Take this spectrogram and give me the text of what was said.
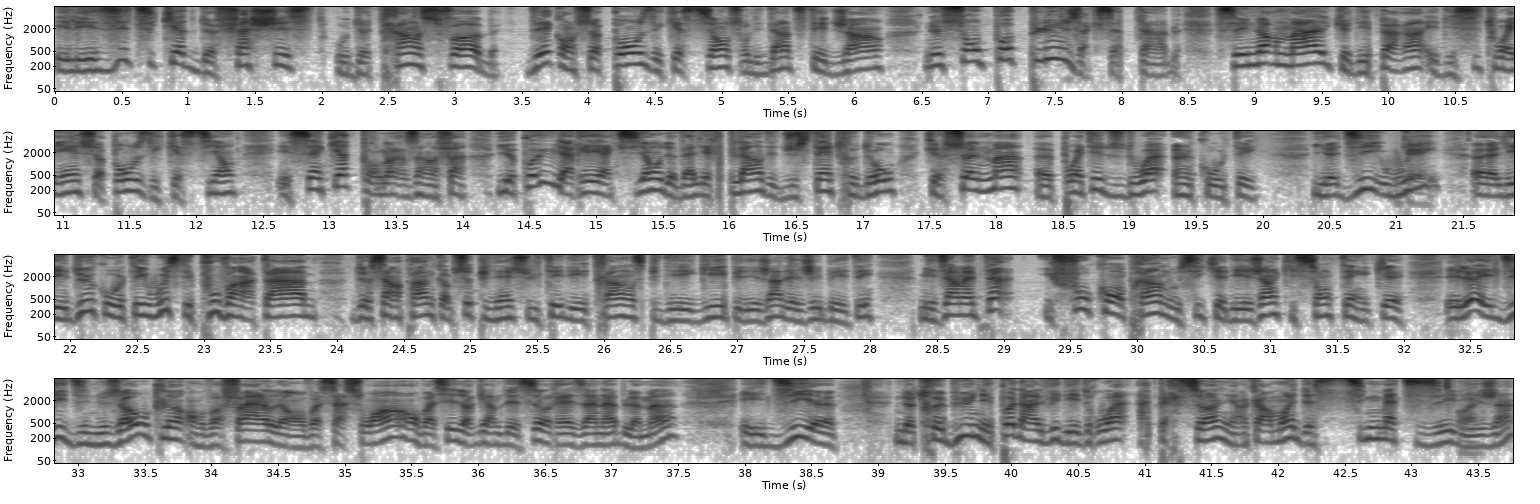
et les étiquettes de fascistes ou de transphobes, dès qu'on se pose des questions sur l'identité de genre, ne sont pas plus acceptables. C'est normal que des parents et des citoyens se posent des questions et s'inquiètent pour leurs enfants. Il n'y a pas eu la réaction de Valérie Plante et de Justin Trudeau qui a seulement euh, pointé du doigt un côté. Il a dit oui, euh, les deux côtés, oui, c'est épouvantable de s'en prendre comme ça puis d'insulter des trans puis des gays puis des gens de LGBT, mais il dit en même temps il faut comprendre aussi qu'il y a des gens qui sont inquiets. Et là, il dit, il dit nous autres, là, on va faire, là, on va s'asseoir, on va essayer de regarder ça raisonnablement. Et il dit, euh, notre but n'est pas d'enlever des droits à personne et encore moins de stigmatiser les gens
